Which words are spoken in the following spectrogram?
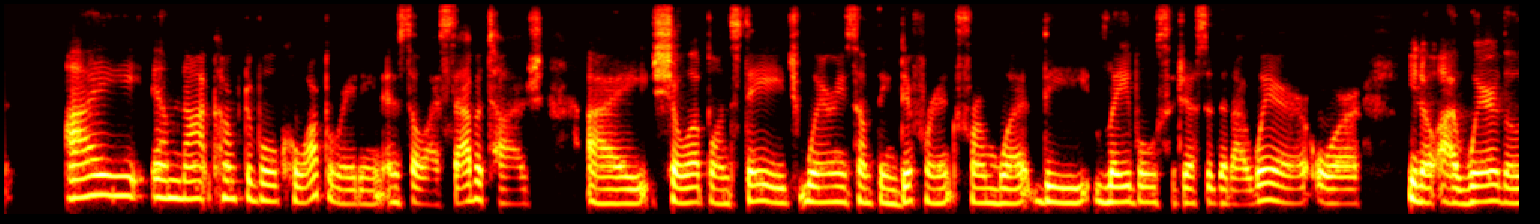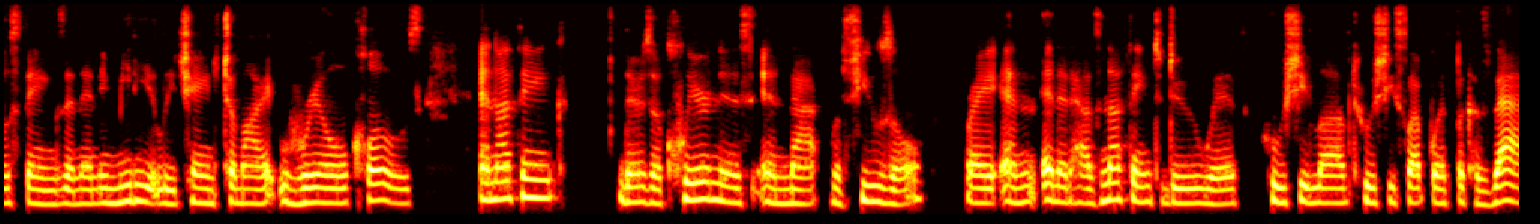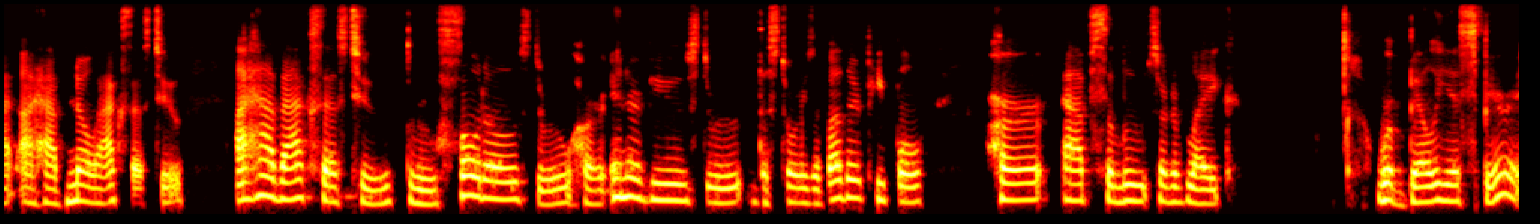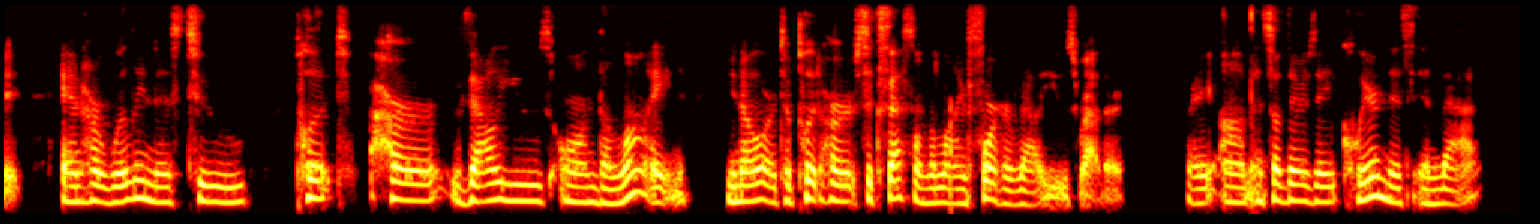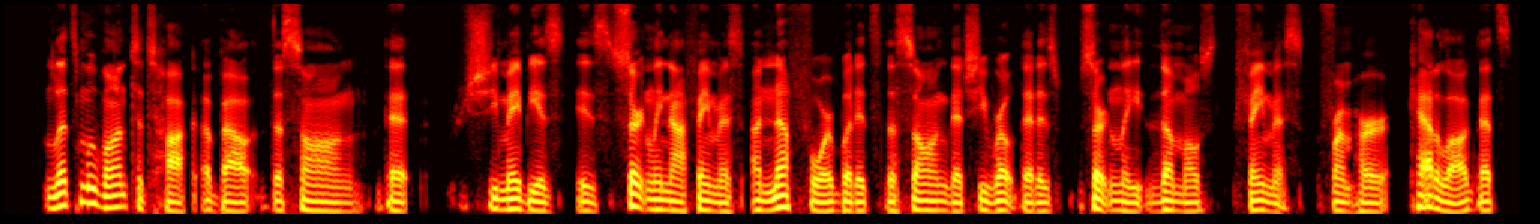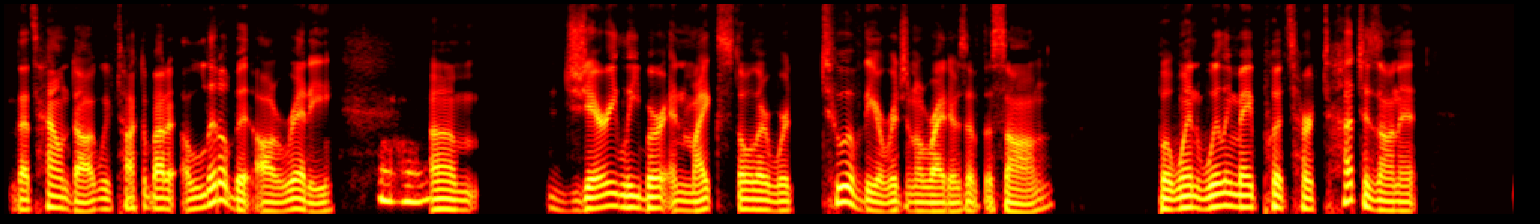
I am not comfortable cooperating. And so I sabotage. I show up on stage wearing something different from what the label suggested that I wear, or, you know, I wear those things and then immediately change to my real clothes. And I think there's a queerness in that refusal, right? And and it has nothing to do with who she loved, who she slept with, because that I have no access to. I have access to through photos, through her interviews, through the stories of other people, her absolute sort of like rebellious spirit and her willingness to put her values on the line you know, or to put her success on the line for her values, rather. Right. Um, and so there's a queerness in that. Let's move on to talk about the song that she maybe is is certainly not famous enough for, but it's the song that she wrote that is certainly the most famous from her catalog. That's that's Hound Dog. We've talked about it a little bit already. Mm-hmm. Um, Jerry Leiber and Mike Stoller were two of the original writers of the song. But when Willie Mae puts her touches on it,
